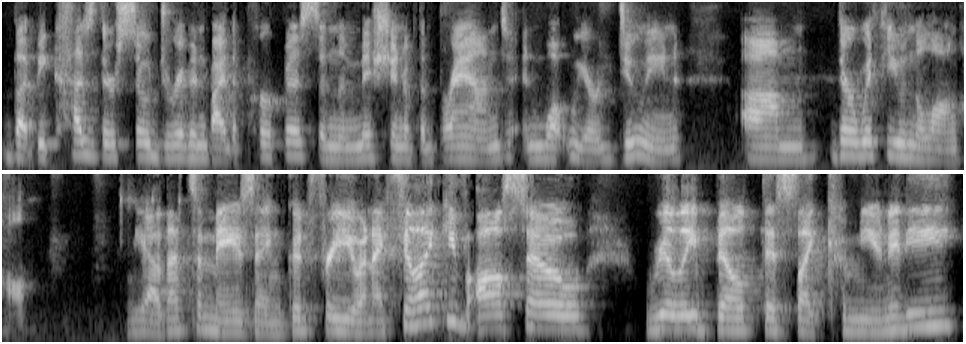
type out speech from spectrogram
but because they're so driven by the purpose and the mission of the brand and what we are doing um, they're with you in the long haul yeah that's amazing good for you and i feel like you've also really built this like community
